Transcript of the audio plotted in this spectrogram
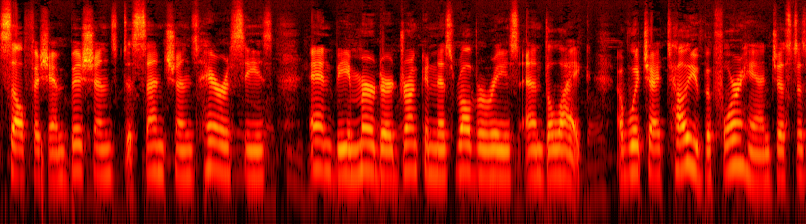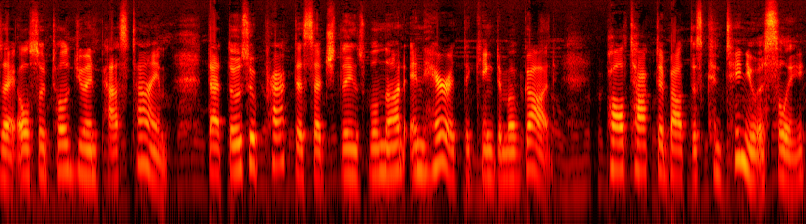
selfish ambitions, dissensions, heresies, envy, murder, drunkenness, revelries, and the like, of which I tell you beforehand, just as I also told you in past time, that those who practice such things will not inherit the kingdom of God. Paul talked about this continuously.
